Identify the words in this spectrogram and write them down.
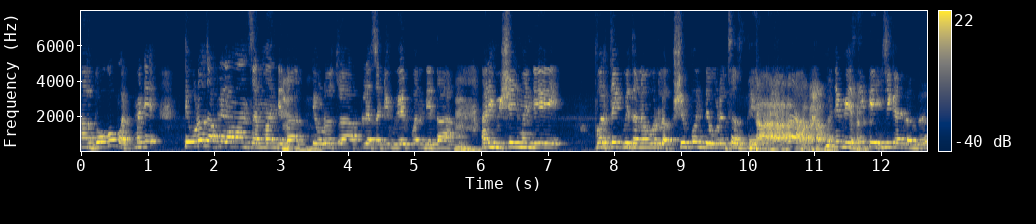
हा दोघं पण. म्हणजे तेवढंच आपल्याला मान सन्मान देतात हम्म. तेवढंच आपल्यासाठी वेळ पण देतात. हम्म. आणि विशेष म्हणजे प्रत्येक विधानावर लक्ष पण तेवढंच असते. हा, हा, हा, हा. हा, म्हणजे बेसिक त्यांची काय झालं?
